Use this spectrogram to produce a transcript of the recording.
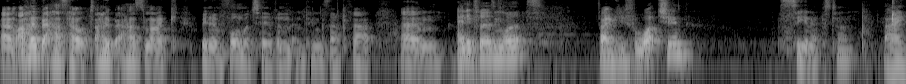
um, I hope it has helped. I hope it has like been informative and, and things like that. Um, any closing words? Thank you for watching. See you next time. Bye.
